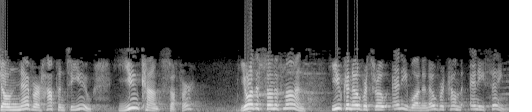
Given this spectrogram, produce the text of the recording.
shall never happen to you. You can't suffer. You're the Son of Man. You can overthrow anyone and overcome anything.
